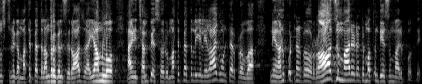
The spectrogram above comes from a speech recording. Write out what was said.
చూస్తుండగా మత పెద్దలు అందరూ కలిసి రాజు అయాంలో ఆయన చంపేశారు. మత పెద్దలు వీళ్ళు ఇలాగ ఉంటారు ప్రభు. నేను అనుకుంటున్నాను ప్రభు రాజు మారాడంటే మొత్తం దేశం మారిపోద్ది.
